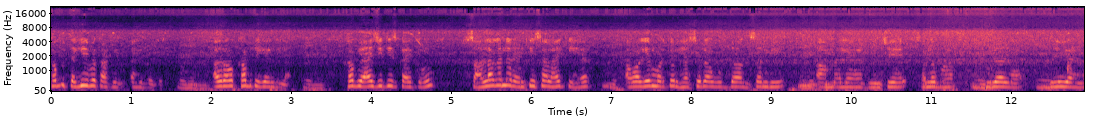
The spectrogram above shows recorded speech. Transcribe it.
ಕಬ್ಬು ತೆಗಿಬೇಕಾಗಿ ಆಗಿರ್ತೈತಿ. ಆದ್ರೆ ಅವಾಗ ಕಬ್ಬು ತೆಗಿಯಂಗಿಲ್ಲ. ಕಬ್ಬು ಇಟ್ ಈಸ್ ಕಾಯ್ತು. ಸಾಲಾಗನ್ನ ರೆಂಟಿ ಸಾಲ ಹಾಕಿ ಅವಾಗ ಏನು ಮಾಡ್ತೀವಿ ಹೆಸರು ಉದ್ದ ಅಲಸಂದಿ ಆಮೇಲೆ ದಿಂಚೆ ಸಲಭ ಗುರೆಳ್ಳ ಬಿಳಿ ಎಳ್ಳ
